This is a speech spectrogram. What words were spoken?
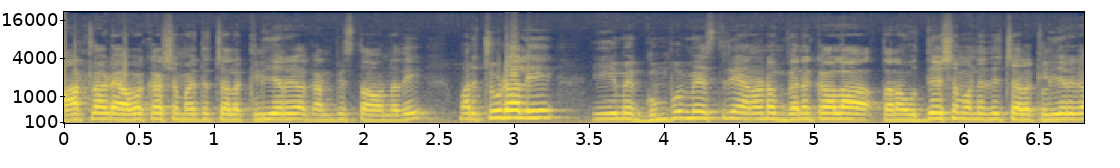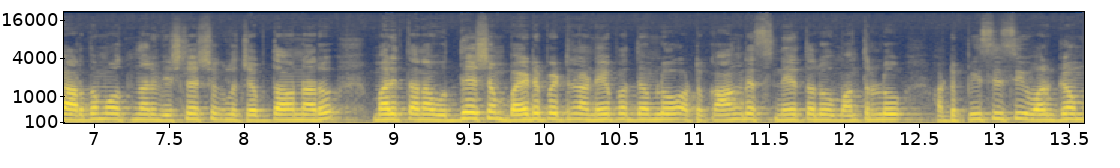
మాట్లాడే అవకాశం అయితే చాలా క్లియర్గా కనిపిస్తూ ఉన్నది. మరి చూడాలి ఈమె గుంపు మేస్త్రి అనడం వెనకాల తన ఉద్దేశం అనేది చాలా క్లియర్గా అర్థమవుతుందని విశ్లేషకులు చెబుతా ఉన్నారు. మరి తన ఉద్దేశం బయటపెట్టిన నేపథ్యంలో అటు కాంగ్రెస్ నేతలు మంత్రులు అటు పిసిసి వర్గం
